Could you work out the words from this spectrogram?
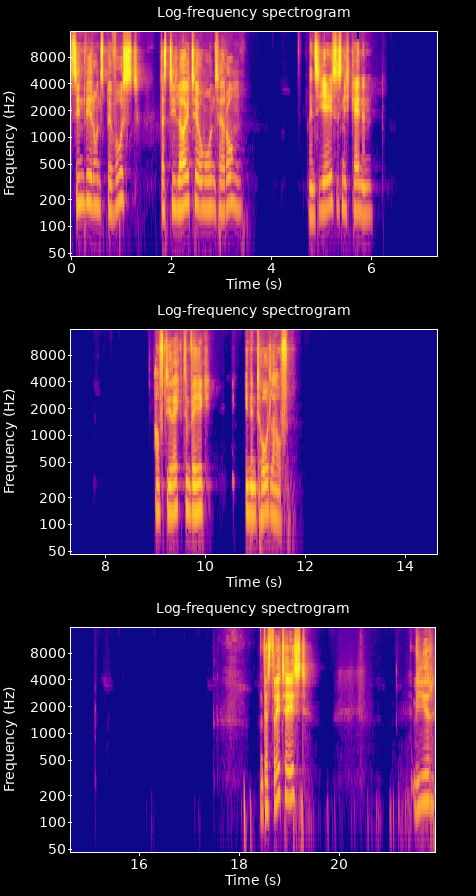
Sind wir uns bewusst, dass die Leute um uns herum, wenn sie Jesus nicht kennen, auf direktem Weg in den Tod laufen. Und das Dritte ist, wir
